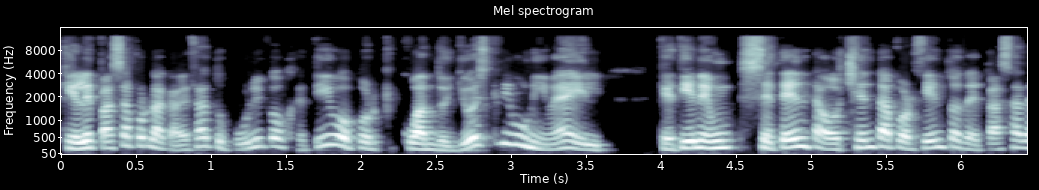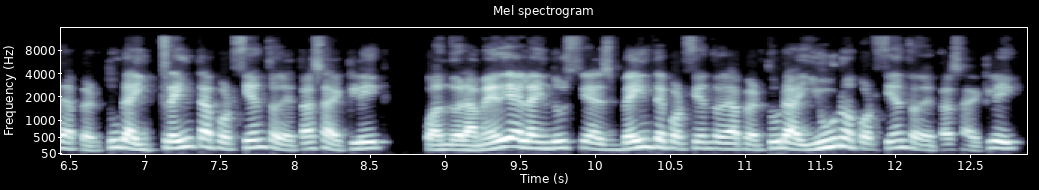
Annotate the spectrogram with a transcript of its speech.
qué le pasa por la cabeza a tu público objetivo. Porque cuando yo escribo un email que tiene un 70-80% de tasa de apertura y 30% de tasa de clic, cuando la media de la industria es 20% de apertura y 1% de tasa de clic,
